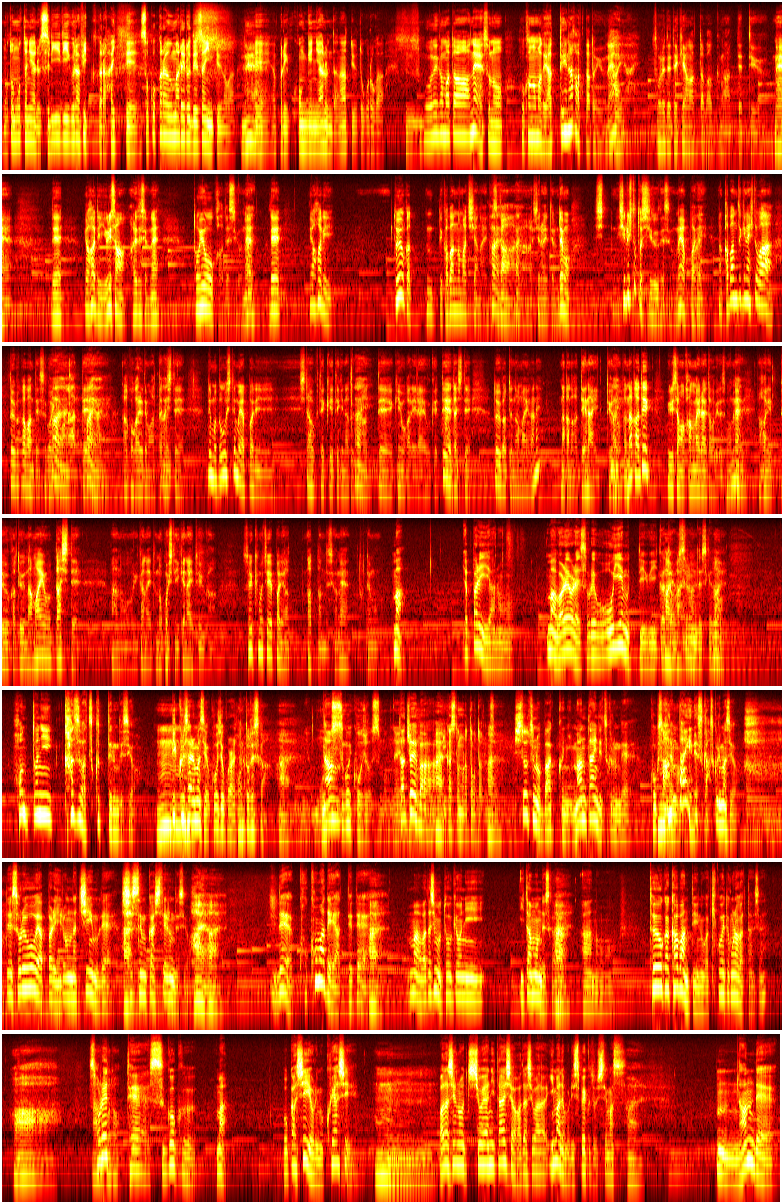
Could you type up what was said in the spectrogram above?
もともとにある 3D グラフィックから入ってそこから生まれるデザインっていうのが、ねえ。ー、やっぱり根源にあるんだなというところが、うん、それがまたねその他がまだやっていなかったというね、はいはい、それで出来上がったバッグがあってっていうね。でやはりゆりさんあれですよね。豊岡ですよね。はい、でやはり豊岡ってカバンの街じゃないですか、はいはい、知られてる。でも知る人と知るですよねやっぱり、カバン好きな人は豊川カバンってすごいカバンがあって、憧れでもあったりして、はい、でもどうしてもやっぱり下請け的な時があって、はい、企業から依頼を受けて出して、豊川って名前がねなかなか出ないっていうのが中でゆりさんは考えられたわけですもんね、やはり豊川という名前を出してあのいかないと残していけないというかそういう気持ちはやっぱりあったんですよねとても。まあやっぱりあのまあ我々それを OEM っていう言い方をするんですけど本当に数は作ってるんですよ。びっくりされますよ工場来られたら。本当ですか、はい、ものすごい工場ですもんね。例えばはい。行かせてもらったことあるんですよ、一つのバッグに万単位で作るんで国産でも。満単位ですか？作りますよ。でそれをやっぱりいろんなチームでシステム化してるんですよ。はいはい。でここまでやってて、はいまあ私も東京にいたもんですから、はいあの豊岡カバンっていうのが聞こえてこなかったんですね。ああそれってすごくまあおかしいよりも悔しい。ううんん私の父親に対しては私は今でもリスペクトしてます。はいうん、なんで、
